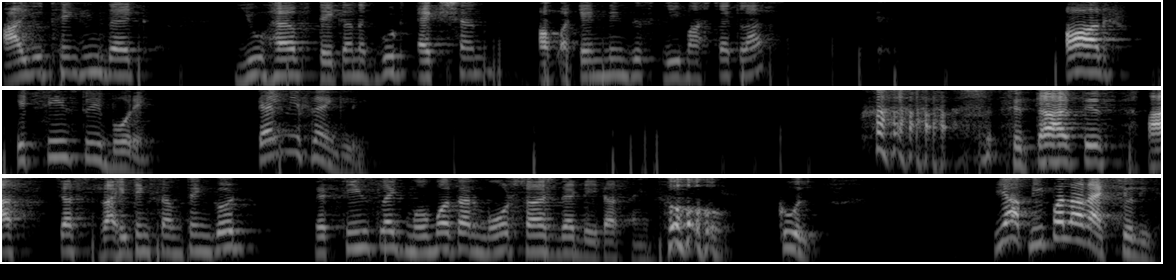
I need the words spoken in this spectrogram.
Are you thinking that you have taken a good action of attending this free master class? Or it seems to be boring? Tell me frankly. Siddharth is us just writing something good. That seems like momos are more searched than data science. Oh, cool. Yeah, people are actually.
